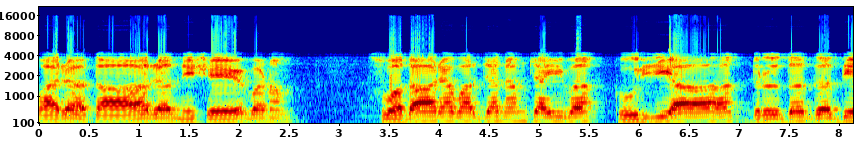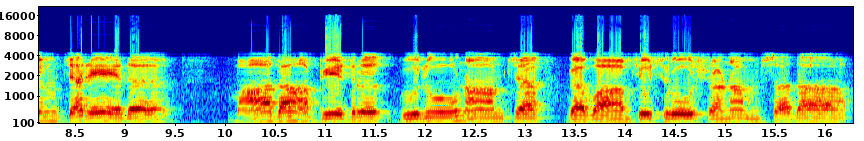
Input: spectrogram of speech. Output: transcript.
परदारनिषेवणम्। स्वदारवर्जनं चैव कुर्यादृदगतिं चरेद। मादापितृगुरूणां च गवां शुश्रूषणं सदा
